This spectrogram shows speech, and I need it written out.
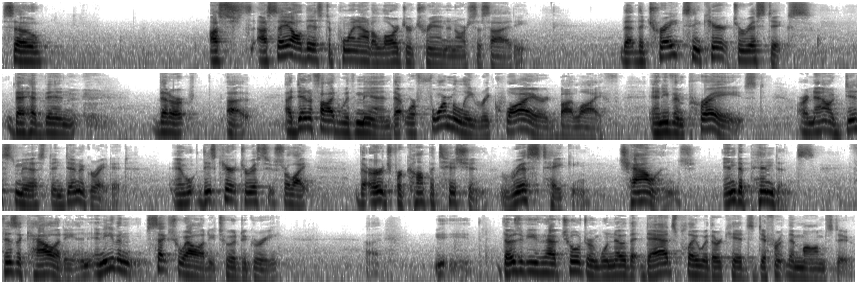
So I, I say all this to point out a larger trend in our society that the traits and characteristics that have been that are uh, identified with men that were formerly required by life and even praised are now dismissed and denigrated And these characteristics are like the urge for competition, risk taking, challenge, independence, physicality, and, and even sexuality to a degree. Uh, you, those of you who have children will know that dads play with their kids different than moms do.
